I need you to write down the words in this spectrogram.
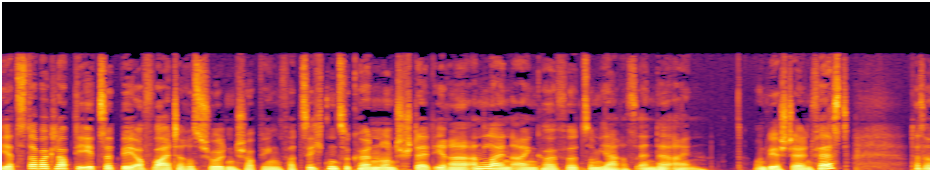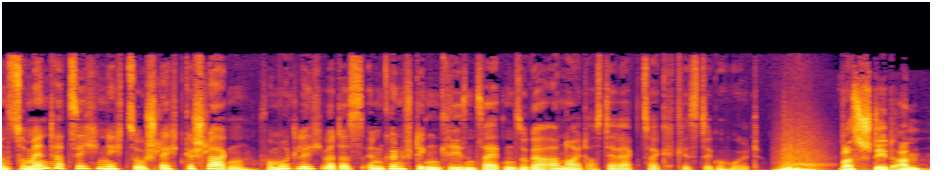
Jetzt aber klappt die EZB auf weiteres Schuldenshopping verzichten zu können und stellt ihre Anleiheneinkäufe zum Jahresende ein. Und wir stellen fest, das Instrument hat sich nicht so schlecht geschlagen. Vermutlich wird es in künftigen Krisenzeiten sogar erneut aus der Werkzeugkiste geholt. Was steht an?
